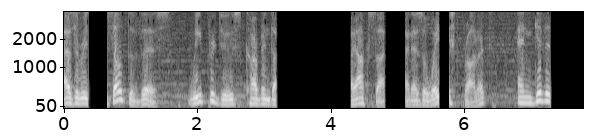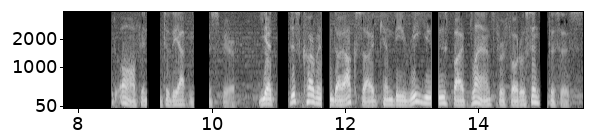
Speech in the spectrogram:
As a result of this, we produce carbon dioxide as a waste product and give it off into the atmosphere. Yet this carbon dioxide can be reused by plants for photosynthesis.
